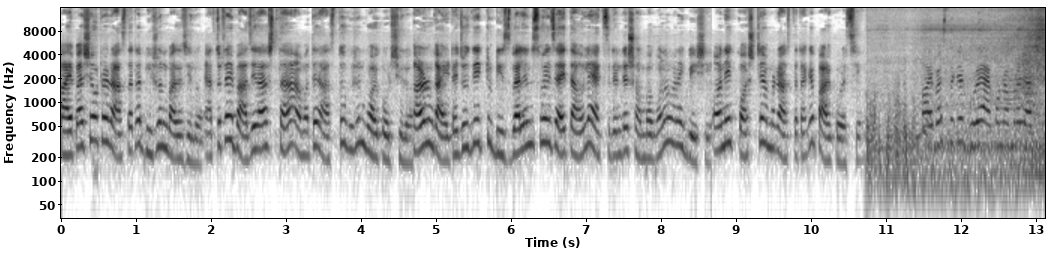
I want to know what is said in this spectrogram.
বাইপাসে ওঠার রাস্তাটা ভীষণ বাজে ছিল। এতটাই বাজে রাস্তা, আমাদের আসতেও ভীষণ ভয় করছিল। কারণ গাড়িটা যদি একটু ডিসব্যালেন্স হয়ে যায়, তাহলে অ্যাক্সিডেন্টের সম্ভাবনা অনেক বেশি। অনেক কষ্টে আমরা রাস্তাটাকে পার করেছি। বাইপাস থেকে ঘুরে এখন আমরা যাচ্ছি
